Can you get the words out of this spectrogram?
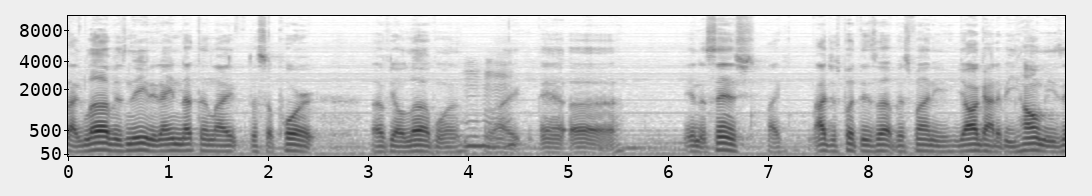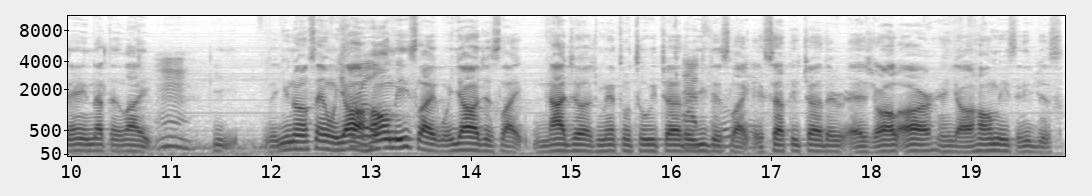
like love is needed. Ain't nothing like the support of your loved one. Mm-hmm. Like and uh, in a sense, like I just put this up. It's funny. Y'all got to be homies. There ain't nothing like you, you know what I'm saying. When y'all homies, like when y'all just like not judgmental to each other. You just like accept each other as y'all are and y'all homies, and you just.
